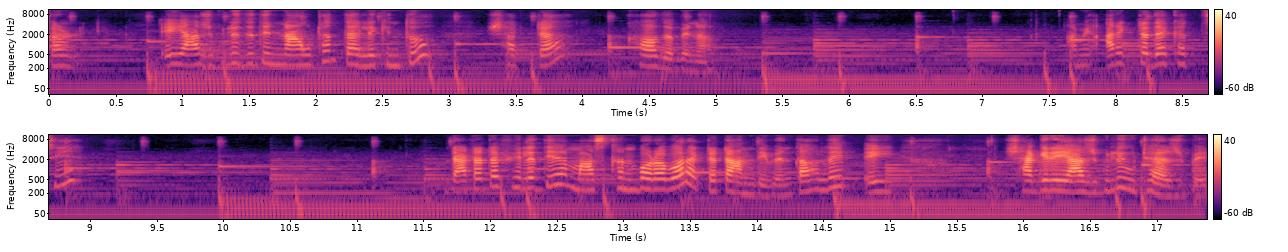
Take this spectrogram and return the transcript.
কারণ এই আঁশগুলো যদি না উঠান, তাহলে কিন্তু শাকটা খাওয়া যাবে না। আমি আরেকটা দেখাচ্ছি। ডাটাটা ফেলে দিয়ে মাঝখান বরাবর একটা টান দিবেন, তাহলে এই শাকের এই আঁশগুলি উঠে আসবে।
